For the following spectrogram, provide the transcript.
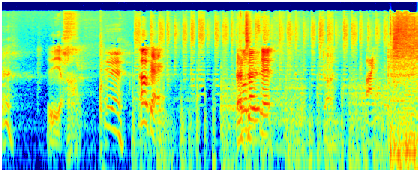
Eh. yeah. Eh, Okay, that's well, that's it. it. Done. Bye.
